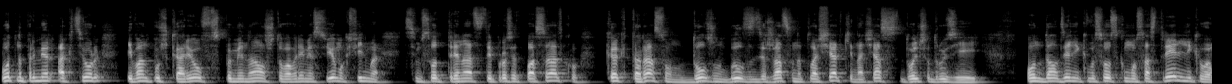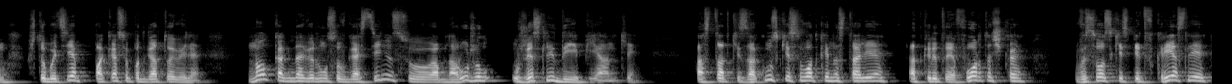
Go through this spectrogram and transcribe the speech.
Вот, например, актер Иван Пушкарев вспоминал, что во время съемок фильма «713-й просит посадку» как-то раз он должен был задержаться на площадке на час дольше друзей – он дал денег Высоцкому со Стрельниковым, чтобы те пока все подготовили. Но когда вернулся в гостиницу, обнаружил уже следы пьянки. Остатки закуски с водкой на столе, открытая форточка. Высоцкий спит в кресле,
